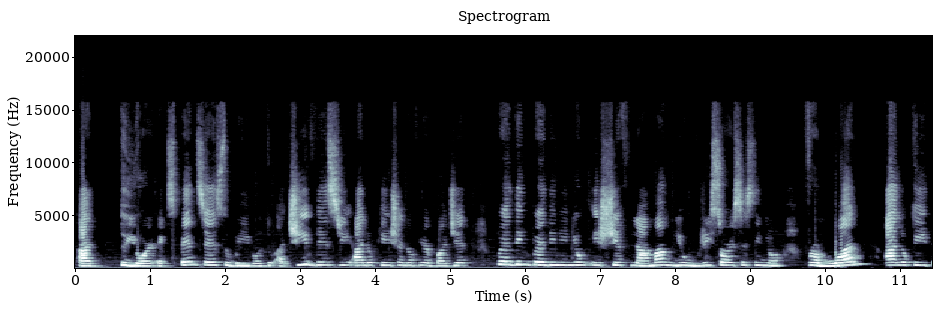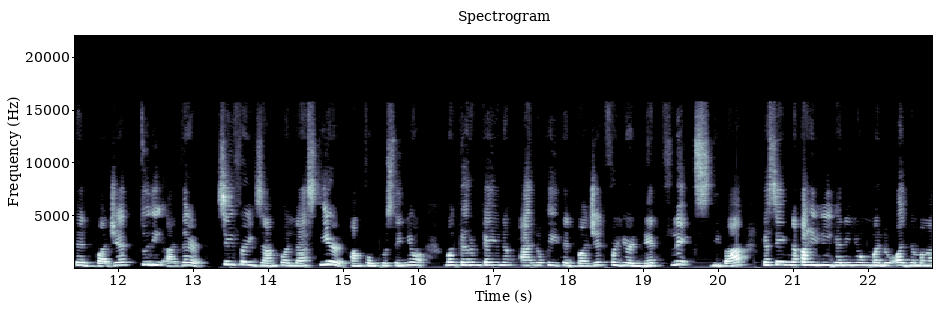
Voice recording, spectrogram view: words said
add to your expenses to be able to achieve this reallocation of your budget. Pwedeng pwede ninyong i-shift lamang yung resources ninyo from one allocated budget to the other. Say for example, last year, ang focus ninyo, magkaroon kayo ng allocated budget for your Netflix, di ba? Kasi nakahiligan ninyong manood ng mga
